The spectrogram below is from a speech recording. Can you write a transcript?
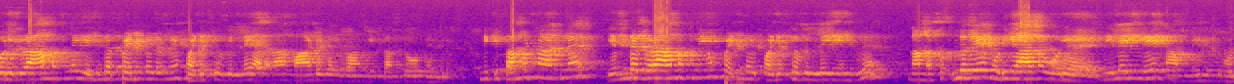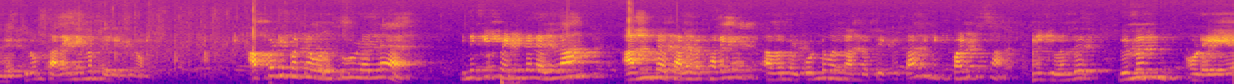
ஒரு கிராமத்துல எந்த பெண்களுமே படிக்கவில்லை அதனால் மாடுகள் வாங்கி தந்தோம் என்று. இன்னைக்கு தமிழ்நாட்டில் எந்த கிராமத்திலையும் பெண்கள் படிக்கவில்லை என்று நாம் சொல்லவே முடியாத ஒரு நிலையிலே நாம் இருந்து கொண்டிருக்கிறோம் தலைநிமிர்ந்து இருக்கிறோம். அப்படிப்பட்ட ஒரு சூழல்ல இன்னைக்கு பெண்கள் எல்லாம் அந்த தலைவர் கலைஞர் அவர்கள் கொண்டு வந்த அந்த திட்டத்தால் இன்னைக்கு படிச்சாங்க. இன்னைக்கு வந்து விமன் உடைய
